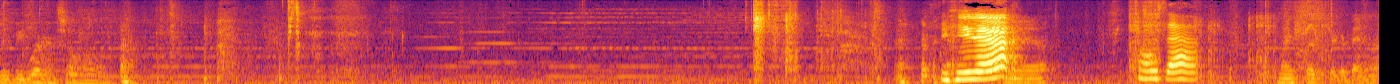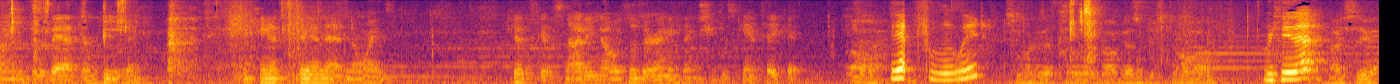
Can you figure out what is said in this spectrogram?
they'd be wearing some of them. You see that? Yeah, What was that? my sister'd have been running for the bathroom heaving. She can't stand that noise. Kids get snotty noses or anything, she just can't take it. Oh, Is that fluid? see what that poor little dog doesn't just throw up. You see that? I see it.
